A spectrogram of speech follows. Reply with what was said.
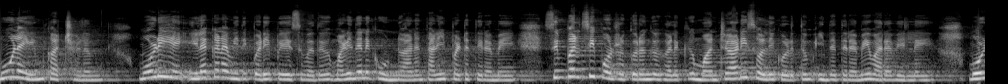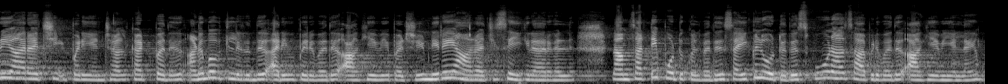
மூளையும் கற்றலும். மொழியை இலக்கண விதிப்படி பேசுவது மனிதனுக்கு உண்டான தனிப்பட்ட திறமை. சிம்பன்சி போன்ற குரங்குகளுக்கு மன்றாடி சொல்லிக் கொடுத்தும் இந்த திறமை வரவில்லை. மொழி ஆராய்ச்சி இப்படி என்றால் கற்பது அனுபவத்திலிருந்து அறிவு பெறுவது ஆகியவை பற்றியும் நிறைய ஆராய்ச்சி செய்கிறார்கள். நாம் சட்டை போட்டுக்கொள்வது சைக்கிள் ஓட்டுவது ஸ்பூனால் சாப்பிடுவது ஆகியவை எல்லாம்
